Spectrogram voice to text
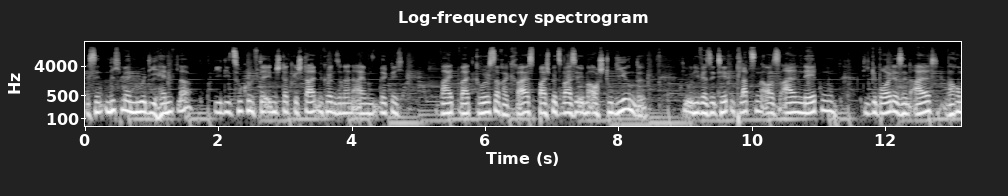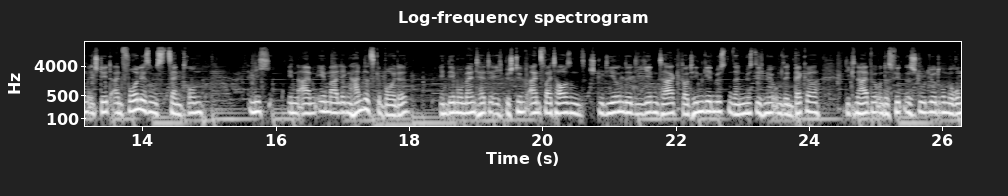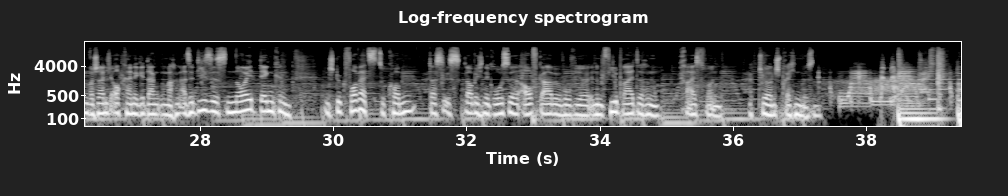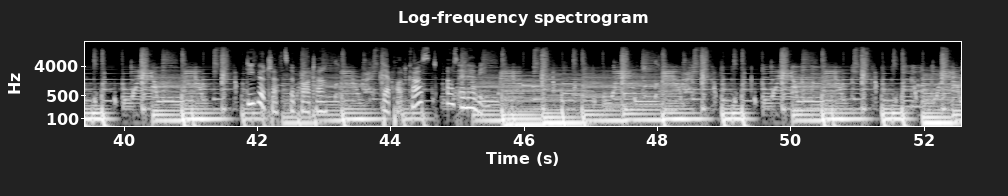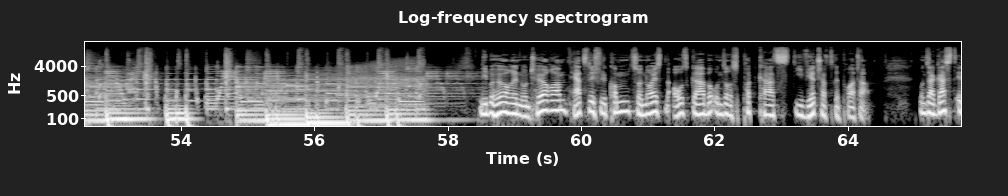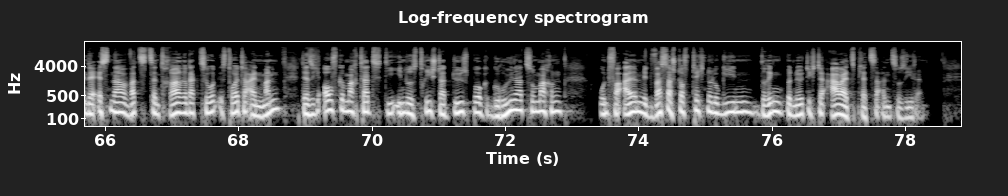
Es sind nicht mehr nur die Händler, die die Zukunft der Innenstadt gestalten können, sondern ein wirklich weit, weit größerer Kreis, beispielsweise eben auch Studierende. Die Universitäten platzen aus allen Nähten, die Gebäude sind alt. Warum entsteht ein Vorlesungszentrum nicht in einem ehemaligen Handelsgebäude, in dem Moment hätte ich bestimmt ein, 2000 Studierende, die jeden Tag dorthin gehen müssten. Dann müsste ich mir um den Bäcker, die Kneipe und das Fitnessstudio drumherum wahrscheinlich auch keine Gedanken machen. Also dieses Neudenken, ein Stück vorwärts zu kommen, das ist, glaube ich, eine große Aufgabe, wo wir in einem viel breiteren Kreis von Akteuren sprechen müssen. Die Wirtschaftsreporter. Der Podcast aus NRW. Liebe Hörerinnen und Hörer, herzlich willkommen zur neuesten Ausgabe unseres Podcasts Die Wirtschaftsreporter. Unser Gast in der Essener Watz Zentralredaktion ist heute ein Mann, der sich aufgemacht hat, die Industriestadt Duisburg grüner zu machen und vor allem mit Wasserstofftechnologien dringend benötigte Arbeitsplätze anzusiedeln.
